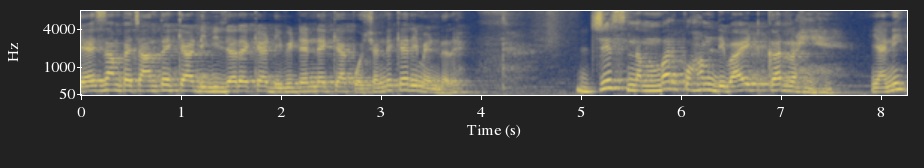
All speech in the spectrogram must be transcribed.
कैसे हम पहचानते हैं क्या डिवीज़र है, क्या डिविडेंड है, क्या क्वेश्चन है, क्या रिमाइंडर है? जिस नंबर को हम डिवाइड कर रहे हैं, यानी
